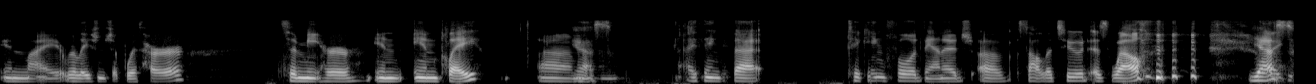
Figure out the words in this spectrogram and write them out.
in my relationship with her to meet her in in play um Yes. i think that taking full advantage of solitude as well yes.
